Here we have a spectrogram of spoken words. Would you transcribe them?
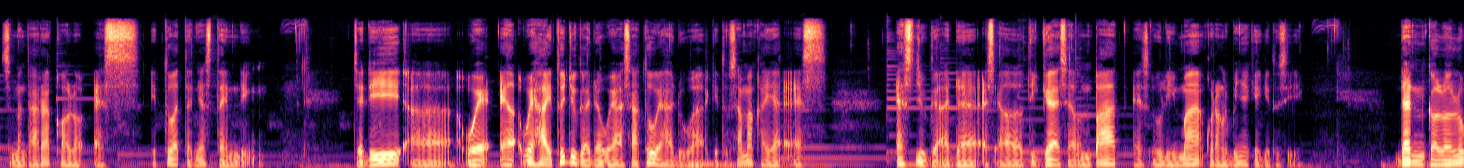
sementara kalau S itu artinya standing. Jadi uh, WH itu juga ada WH1, WH2 gitu. Sama kayak S S juga ada SL3, SL4, SU5, kurang lebihnya kayak gitu sih. Dan kalau lo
